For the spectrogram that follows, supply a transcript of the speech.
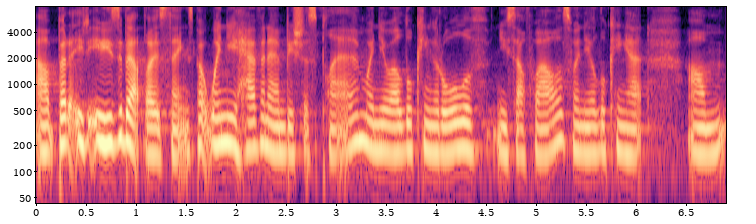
Uh, but it, it is about those things. But when you have an ambitious plan, when you are looking at all of New South Wales, when you're looking at um,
